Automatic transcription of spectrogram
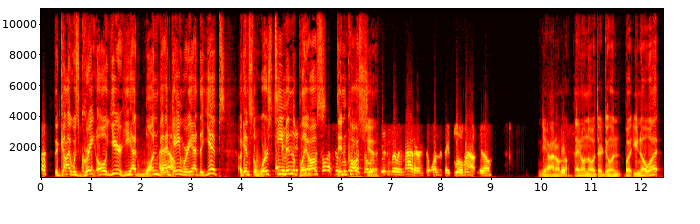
huh? The guy was great all year. He had one bad game where he had the yips against the worst team in the It didn't playoffs. cost Didn't cost so you. It didn't really matter. The one that they blew him out, you know. Yeah, I don't know. It's- They don't know what they're doing. But you know what?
